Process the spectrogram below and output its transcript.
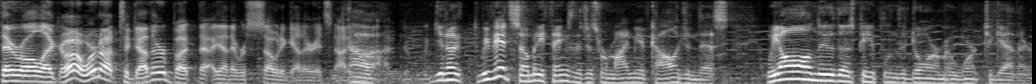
they were all like, "Oh, we're not together," but th- yeah, they were so together. It's not. Even, Oh, you know, we've had so many things that just remind me of college in this. We all knew those people in the dorm who weren't together.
